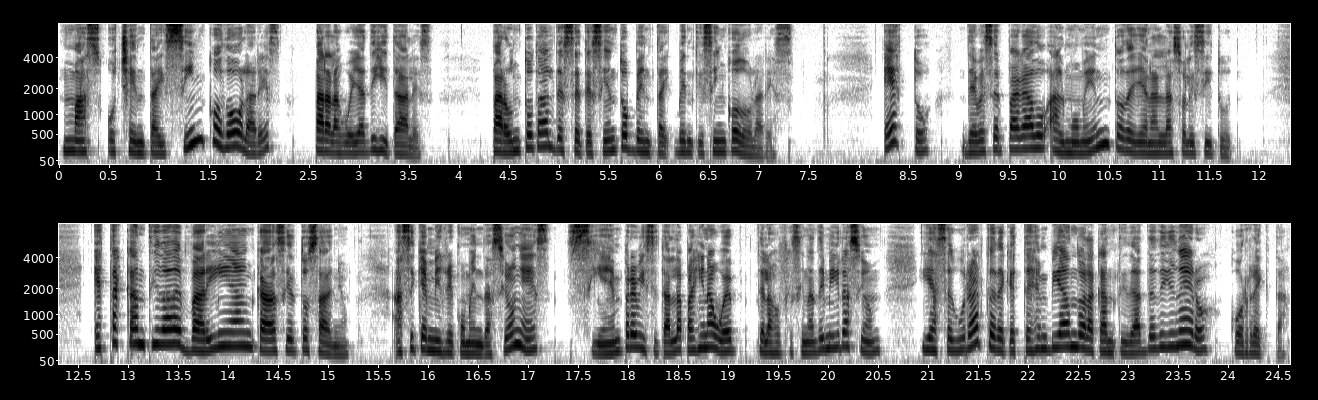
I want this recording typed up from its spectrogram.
más 85 dólares para las huellas digitales, para un total de 725 dólares. Esto debe ser pagado al momento de llenar la solicitud. Estas cantidades varían cada ciertos años, Así que mi recomendación es siempre visitar la página web de las oficinas de inmigración y asegurarte de que estés enviando la cantidad de dinero correcta.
